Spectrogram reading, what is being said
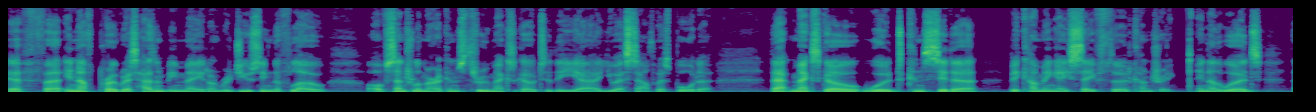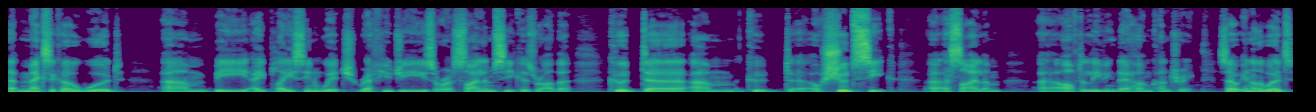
if uh, enough progress hasn't been made on reducing the flow of Central Americans through Mexico to the U.S. Uh, southwest border, that Mexico would consider becoming a safe third country. In other words, that Mexico would um, be a place in which refugees or asylum seekers, rather, could uh, um, could uh, or should seek uh, asylum uh, after leaving their home country. So, in other words,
